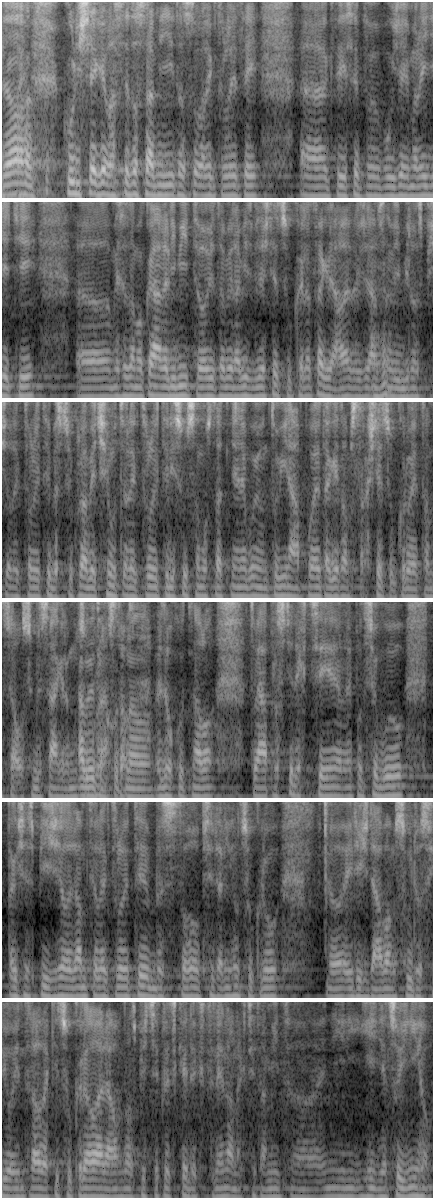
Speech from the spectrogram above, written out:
Jo. Kulíšek je vlastně to samé, to jsou elektrolyty, eh, které se používají malé děti. Eh, Mně se tam akorát nelíbí to, že tam je navíc zbytečně cukr a tak dále, takže já jsem mhm. vybíral spíš elektrolyty bez cukru a většinou ty elektrolyty, když jsou samostatně nebo jontový nápoje, tak je tam strašně cukru, je tam třeba 80 gramů cukru, aby to, chutnalo. aby to chutnalo. To já prostě nechci, nepotřebuju, takže spíš hledám ty elektrolyty bez toho přidaného cukru. Eh, I když dávám svůj do svého intra taky cukr, ale dávám tam spíš cyklický dextrin a nechci tam mít něco jiného.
